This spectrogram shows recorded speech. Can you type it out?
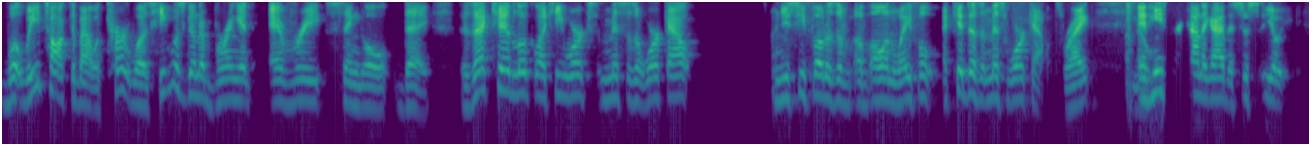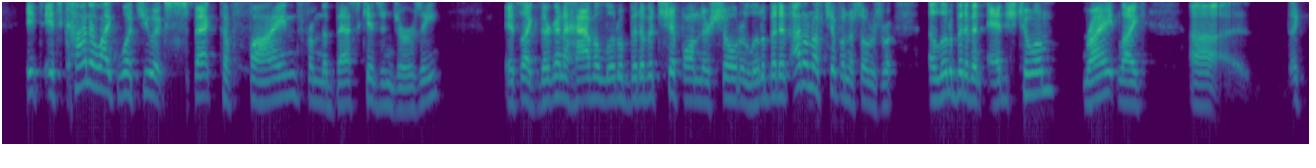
what we talked about with Kurt was he was going to bring it every single day. Does that kid look like he works, misses a workout? And you see photos of, of Owen Wafle, a kid doesn't miss workouts, right? No. And he's the kind of guy that's just, you know, it, it's kind of like what you expect to find from the best kids in Jersey it's like they're going to have a little bit of a chip on their shoulder, a little bit of I don't know if chip on their shoulders, a little bit of an edge to them, right? Like, uh, like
